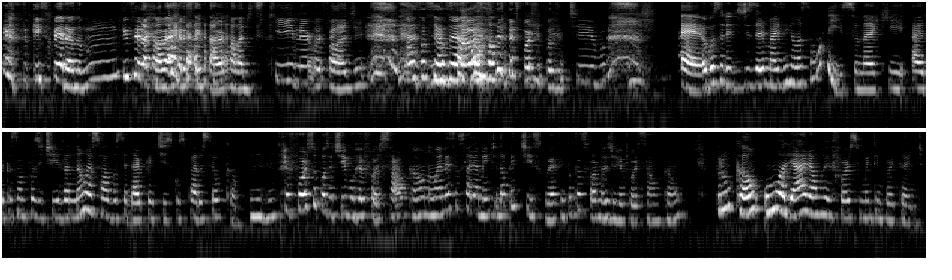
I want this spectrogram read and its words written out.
eu fiquei esperando. Hum, o que será que ela vai acrescentar? Vai falar de Skinner, vai falar de associações, esforço positivo. É, eu gostaria de dizer mais em relação a isso, né? Que a educação positiva não é só você dar petiscos para o seu cão. Uhum. Reforço positivo, reforçar o cão, não é necessariamente dar petisco, né? Tem tantas formas de reforçar um cão. Para um cão, um olhar é um reforço muito importante.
